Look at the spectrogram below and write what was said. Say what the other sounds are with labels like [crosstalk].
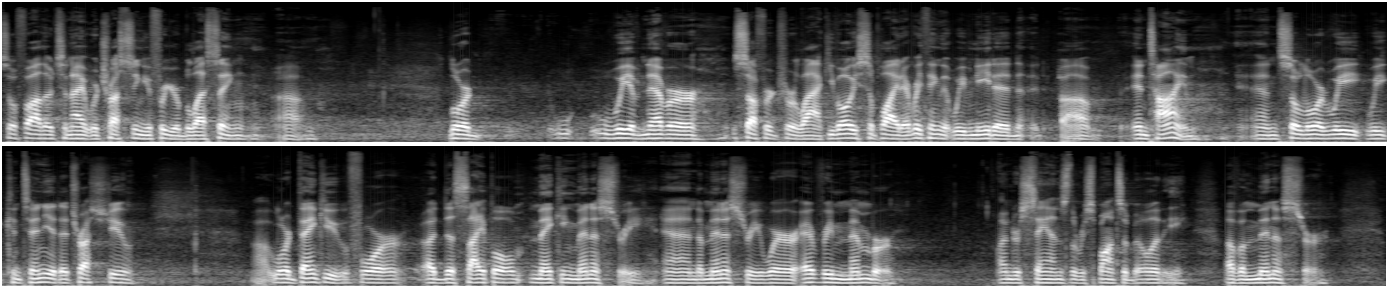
So, Father, tonight we're trusting you for your blessing. Um, Lord, w- we have never suffered for lack. You've always supplied everything that we've needed um, in time. And so, Lord, we, we continue to trust you. Uh, Lord, thank you for a disciple making ministry and a ministry where every member understands the responsibility of a minister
